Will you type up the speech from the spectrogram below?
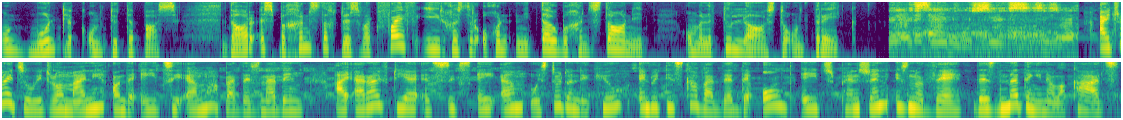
onmoontlik om toe te pas. Daar is begunstigdes wat 5 uur gisteroggend in die tou begin staan het om hulle toelaas te onttrek. I tried to withdraw money on the ATM, but there's nothing. I arrived here at 6 a.m. We stood on the queue and we discovered that the old age pension is not there. There's nothing in our cards.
